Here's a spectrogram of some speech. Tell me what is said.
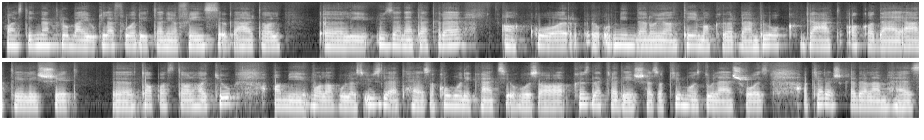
Ha ezt így megpróbáljuk lefordítani a fényszög által üzenetekre, akkor minden olyan témakörben blokk, gát, akadály átélését tapasztalhatjuk, ami valahol az üzlethez, a kommunikációhoz, a közlekedéshez, a kimozduláshoz, a kereskedelemhez,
